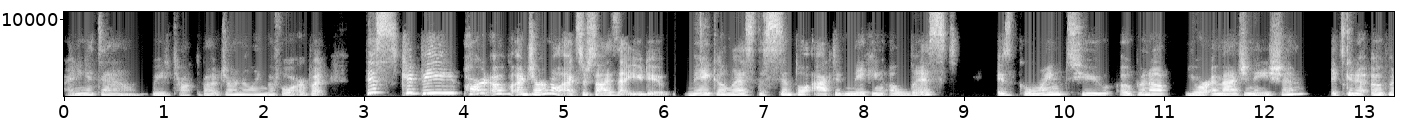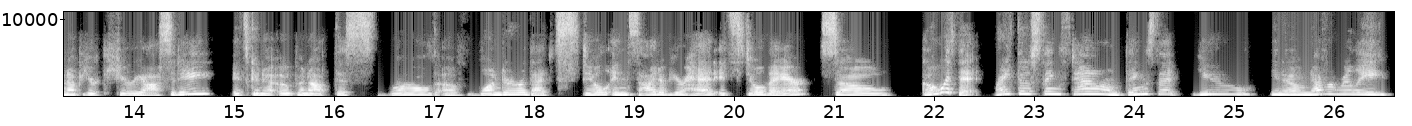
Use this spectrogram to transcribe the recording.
writing it down. We talked about journaling before, but this could be part of a journal exercise that you do. Make a list. The simple act of making a list is going to open up your imagination. It's going to open up your curiosity. It's going to open up this world of wonder that's still inside of your head. It's still there. So go with it. Write those things down, things that you, you know, never really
